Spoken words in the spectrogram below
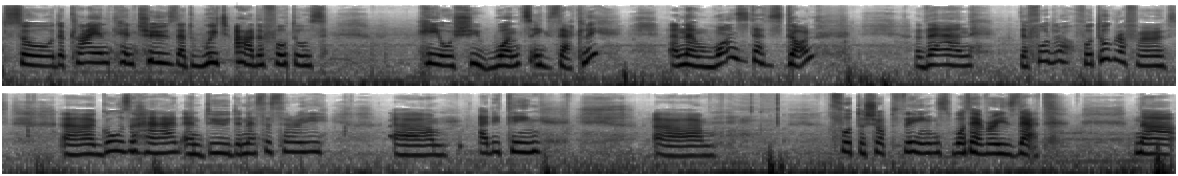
so the client can choose that which are the photos he or she wants exactly and then once that's done then the photo- photographers uh, goes ahead and do the necessary um, editing um, photoshop things whatever is that. Now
